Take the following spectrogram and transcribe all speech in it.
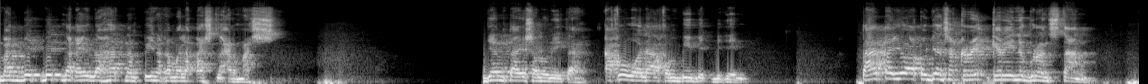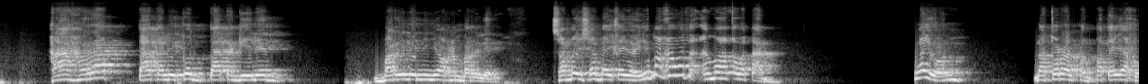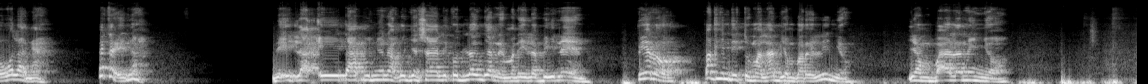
Magbitbit na kayo lahat ng pinakamalakas na armas. Diyan tayo sa Lunita. Ako wala akong bibit-bitin. Tatayo ako diyan sa Quirino Grandstand. Haharap, tatalikod, tatagilid. Barilin ninyo ako ng barilin. Sabay-sabay kayo. Yung mga kawatan. Yung mga kawatan. Ngayon, natural, pagpatay ako, wala na. Patay na. Itapon nyo na ako dyan sa likod lang dyan, eh, Manila Bay na yan. Pero, pag hindi tumalab yung baril ninyo, yung bala ninyo,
